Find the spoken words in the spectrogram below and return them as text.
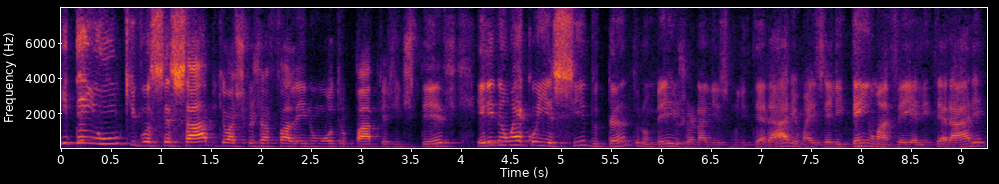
e tem um que você sabe, que eu acho que eu já falei num outro papo que a gente teve. Ele não é conhecido tanto no meio jornalismo literário, mas ele tem uma veia literária,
